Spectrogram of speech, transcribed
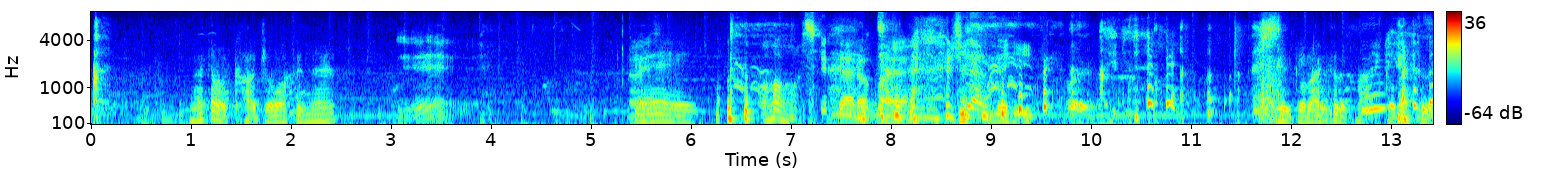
Can I throw a cudgel up in there? Yeah. Nice. Hey. Oh, stick that up my ass. yeah, baby. Wait, go back to the class. Go back to the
